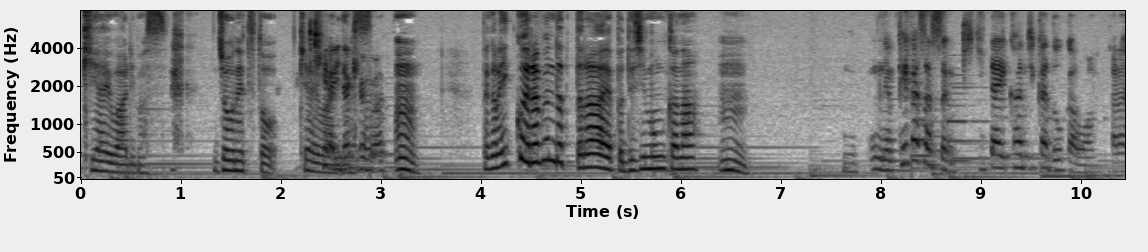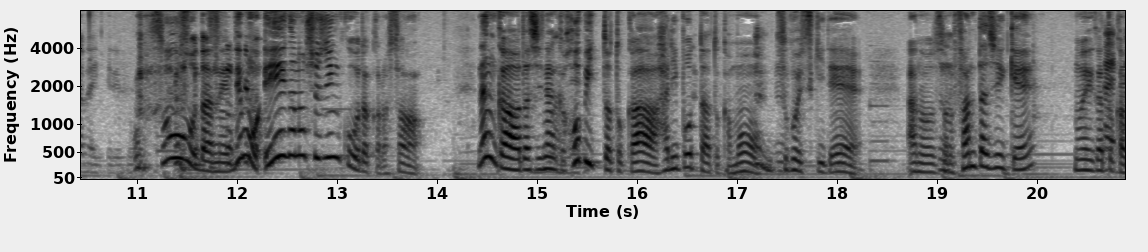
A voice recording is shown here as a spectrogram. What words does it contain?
気合はあります。情熱と気合はあります。気合だけは。うん。だから1個選ぶんだったらやっぱデジモンかな。うん。ねペガサスさん聞きたい感じかどうかはわからないけれど。そうだね。でも映画の主人公だからさなんか私なんか「ホビット」とか「ハリー・ポッター」とかもうんうん。すごい好きで、あのそのうん。ファンタジー系の映画とか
